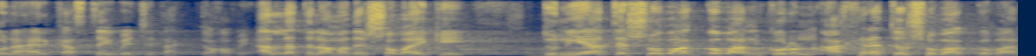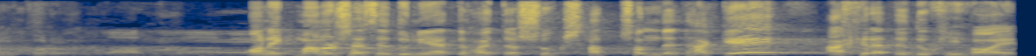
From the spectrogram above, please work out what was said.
গুনাহের কাছ থেকে বেঁচে থাকতে হবে। আল্লাহ তালা আমাদের সবাইকে দুনিয়াতে সৌভাগ্যবান করুন, আখেরাতেও সৌভাগ্যবান করুন। অনেক মানুষ আছে দুনিয়াতে হয়তো সুখ স্বাচ্ছন্দ্যে থাকে, আখেরাতে দুঃখী হয়।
